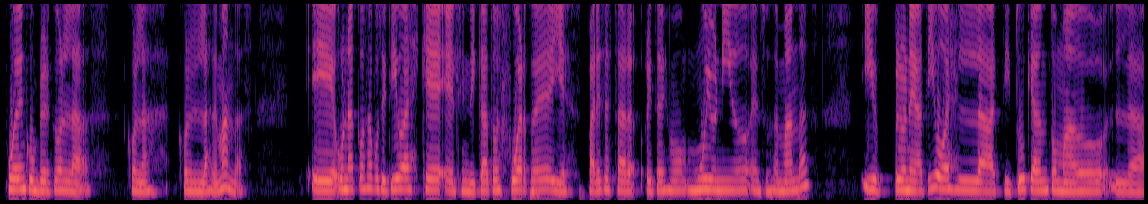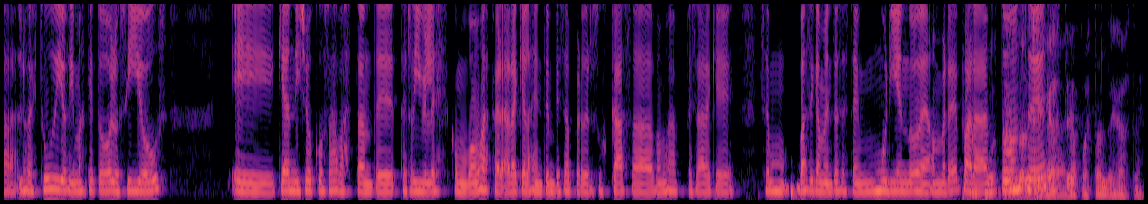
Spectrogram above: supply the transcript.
pueden cumplir con las, con las, con las demandas. Eh, una cosa positiva es que el sindicato es fuerte y es- parece estar ahorita mismo muy unido en sus demandas. Y lo negativo es la actitud que han tomado la- los estudios y más que todo los CEOs, eh, que han dicho cosas bastante terribles, como vamos a esperar a que la gente empiece a perder sus casas, vamos a empezar a que se, básicamente se estén muriendo de hambre para Apostando al entonces desgaste. La apuesta al desgaste.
